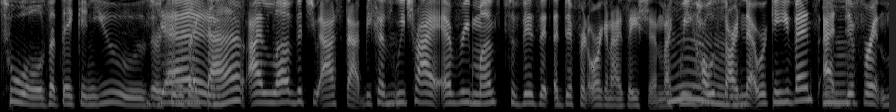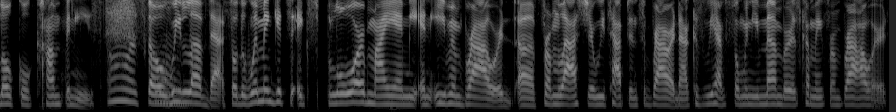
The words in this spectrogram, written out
tools that they can use or things like that. I love that you asked that because we try every month to visit a different organization. Like we host our networking events at different local companies. Oh, so we love that. So the women get to explore Miami and even Broward. Uh, from last year, we tapped into Broward now because we have so many members coming from Broward.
